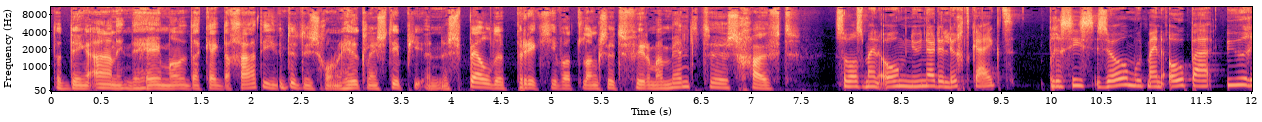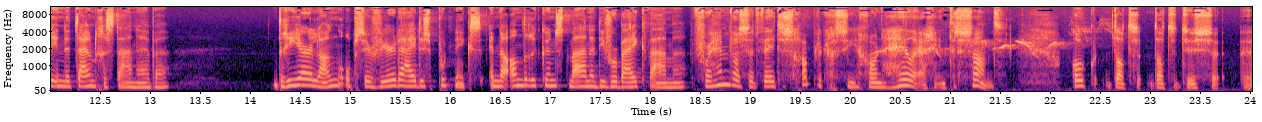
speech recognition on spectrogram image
dat ding aan in de hemel. Daar, kijk, daar gaat hij. Het is gewoon een heel klein stipje, een speldenprikje... wat langs het firmament uh, schuift. Zoals mijn oom nu naar de lucht kijkt... precies zo moet mijn opa uren in de tuin gestaan hebben... Drie jaar lang observeerde hij de Sputniks en de andere kunstmanen die voorbij kwamen. Voor hem was het wetenschappelijk gezien gewoon heel erg interessant. Ook dat, dat het dus uh,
